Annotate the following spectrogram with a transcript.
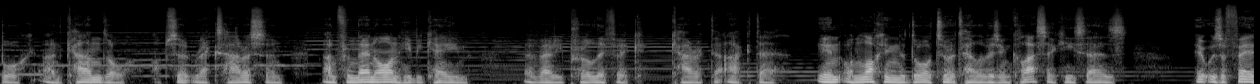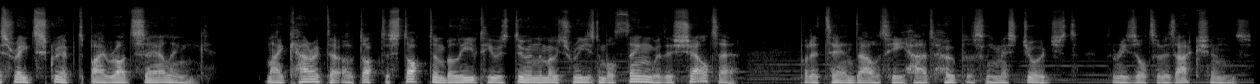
Book and Candle opposite Rex Harrison, and from then on he became a very prolific character actor. In Unlocking the Door to a Television Classic, he says, It was a first rate script by Rod Serling. My character of Dr. Stockton believed he was doing the most reasonable thing with his shelter, but it turned out he had hopelessly misjudged the result of his actions.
